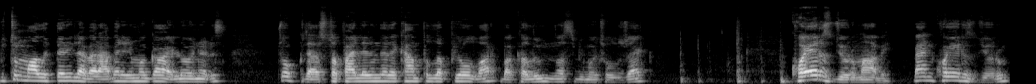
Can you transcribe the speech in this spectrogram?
Bütün mallıklarıyla beraber Harry Maguire ile oynarız. Çok güzel. Stoperlerinde de Campbell'la Puyol var. Bakalım nasıl bir maç olacak. Koyarız diyorum abi. Ben koyarız diyorum.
